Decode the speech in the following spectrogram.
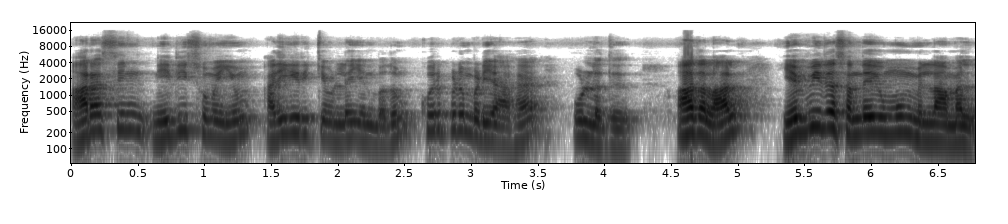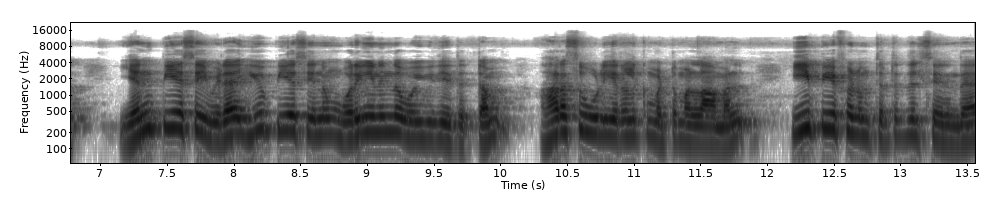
அரசின் நிதி சுமையும் அதிகரிக்கவில்லை என்பதும் குறிப்பிடும்படியாக உள்ளது. ஆதலால் எவ்வித சந்தேகமும் இல்லாமல் என்பிஎஸ்ஐ விட யூபிஎஸ் எனும் ஒருங்கிணைந்த ஓய்வூதிய திட்டம் அரசு ஊழியர்களுக்கு மட்டுமல்லாமல் இபிஎஃப் எனும் திட்டத்தில் சேர்ந்த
